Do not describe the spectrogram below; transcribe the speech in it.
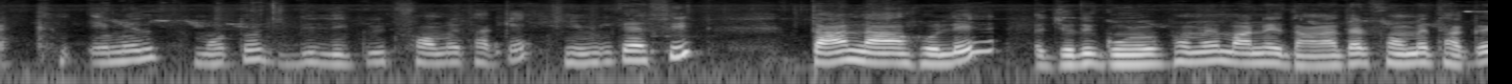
এক এমএল মতো যদি লিকুইড ফর্মে থাকে হিমিক অ্যাসিড তা না হলে যদি গুঁড়ো ফর্মে মানে দানাদার ফর্মে থাকে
